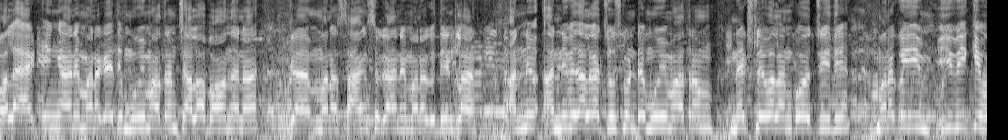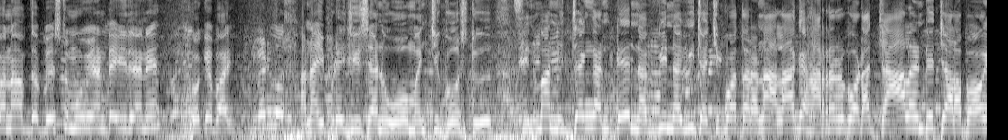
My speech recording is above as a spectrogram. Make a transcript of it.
వాళ్ళ యాక్టింగ్ కానీ మనకైతే మూవీ మాత్రం చాలా బాగుందన్న మన సాంగ్స్ కానీ మనకు దీంట్లో అన్ని అన్ని విధాలుగా చూసుకుంటే మూవీ మాత్రం నెక్స్ట్ లెవెల్ అనుకోవచ్చు ఇది. మనకు ఈ ఈ వీక్కి one of the best movie అంటే ఇదే అని. ఓకే బాయ్ అన్న ఇప్పుడే చూశాను ఓ మంచి గోస్ట్ సినిమా నిజంగా అంటే నవ్వి నవ్వి చచ్చిపోతారన్న అలాగే హర్రర్ కూడా చాలా అంటే చాలా బాగా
